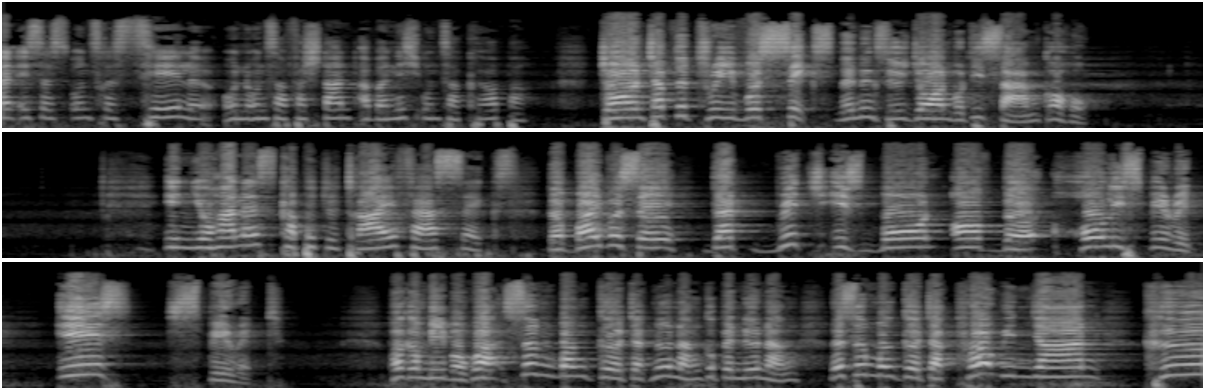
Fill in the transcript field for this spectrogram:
dann ist es unsere Seele und unser Verstand, aber nicht unser Körper. John chapter 3 verse 6ในหนังสือยอห์นบทที่3ข้อ In Johannes Kapitel 3, Vers 6. 6 The Bible say that which is born of the Holy Spirit is spirit พระคัมภีร์บอกว่า ซึ่งบังเกิดจากเนื้อหนังก็เป็นเนื้อหนัง และซึ่งบังเกิดจากพระวิญญาณคือ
